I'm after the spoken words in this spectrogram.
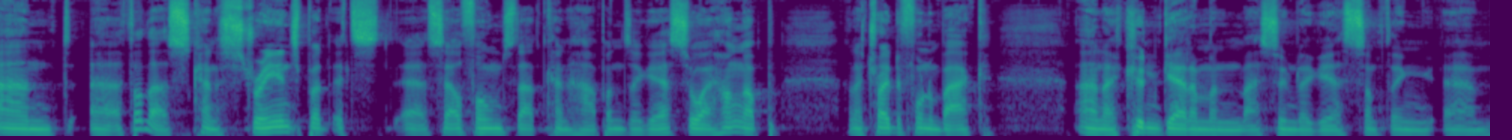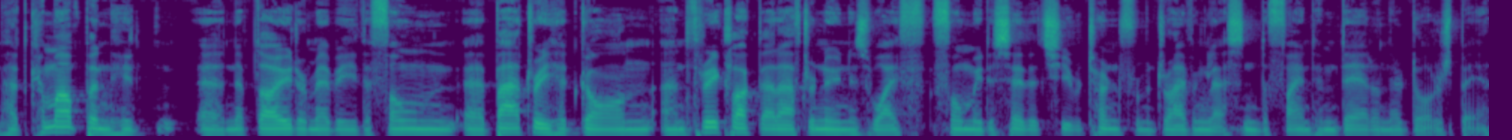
And uh, I thought that's kind of strange, but it's uh, cell phones that kind of happens, I guess. So I hung up, and I tried to phone him back, and I couldn't get him. And I assumed, I guess, something um, had come up, and he'd uh, nipped out, or maybe the phone uh, battery had gone. And three o'clock that afternoon, his wife phoned me to say that she returned from a driving lesson to find him dead on their daughter's bed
